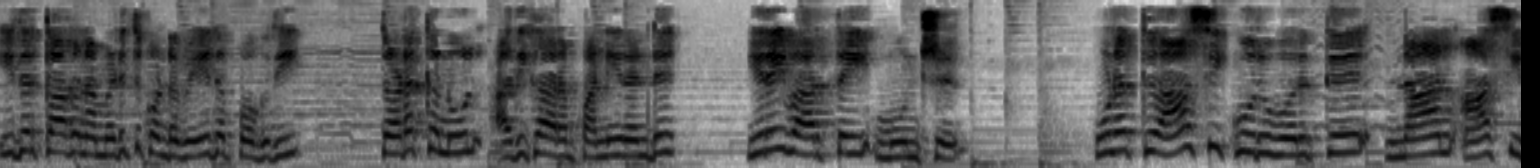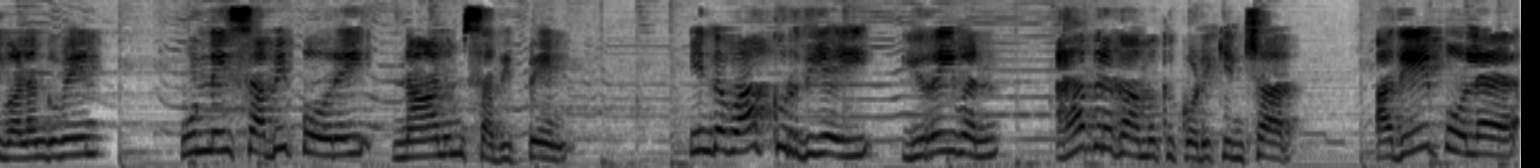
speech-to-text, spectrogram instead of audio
இதற்காக நாம் எடுத்துக்கொண்ட வேத பகுதி தொடக்க நூல் அதிகாரம் பன்னிரண்டு இறைவார்த்தை மூன்று. உனக்கு ஆசி கூறுவோருக்கு நான் ஆசி வழங்குவேன். உன்னை சபிப்போரை நானும் சபிப்பேன். இந்த வாக்குறுதியை இறைவன் ஆபிரகாமுக்கு கொடுக்கின்றார். அதே போல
